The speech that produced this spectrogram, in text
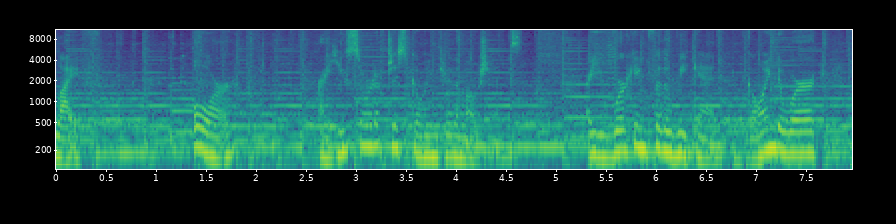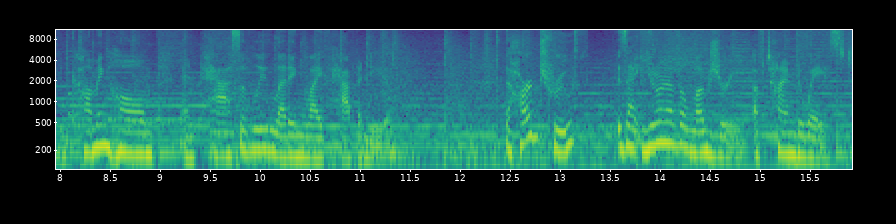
life? Or are you sort of just going through the motions? Are you working for the weekend, going to work, and coming home and passively letting life happen to you? The hard truth is that you don't have the luxury of time to waste.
